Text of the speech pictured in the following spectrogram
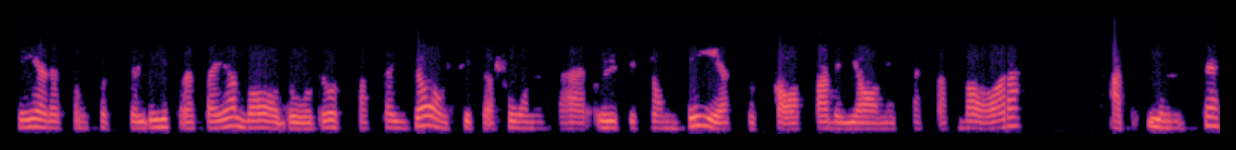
se det som pusselbitar. Där jag var då, då uppfattade jag situationen så här och utifrån det så skapade jag mitt sätt att vara. Att inte,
